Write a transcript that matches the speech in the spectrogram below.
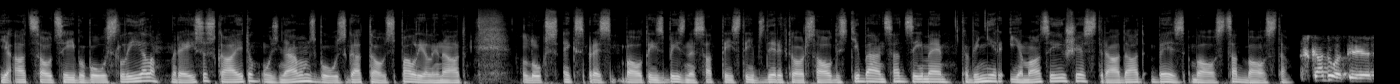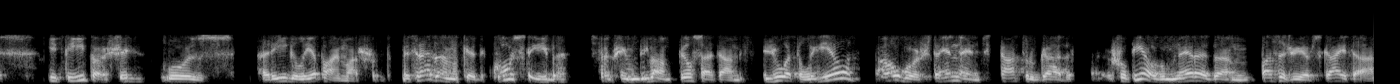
Ja atsaucība būs liela, reisu skaitu uzņēmums būs gatavs palielināt. Luks Express Baltijas biznesa attīstības direktors Aldis Čibēns atzīmē, ka viņi ir iemācījušies strādāt bez valsts atbalsta. Skatoties it īpaši uz Rīga liepāja maršrutu, mēs redzam, ka kustība starp šīm divām pilsētām ļoti liela, augoša tendence katru gadu. Šo pieaugumu neredzam pasažieru skaitā,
